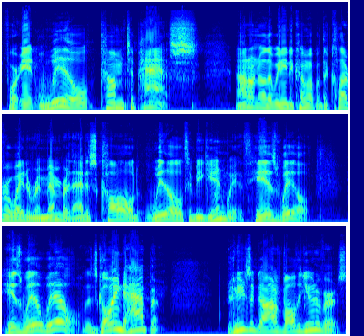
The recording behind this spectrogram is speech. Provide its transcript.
for it will come to pass. I don't know that we need to come up with a clever way to remember that. It's called will to begin with. His will. His will will. It's going to happen. He's the God of all the universe.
